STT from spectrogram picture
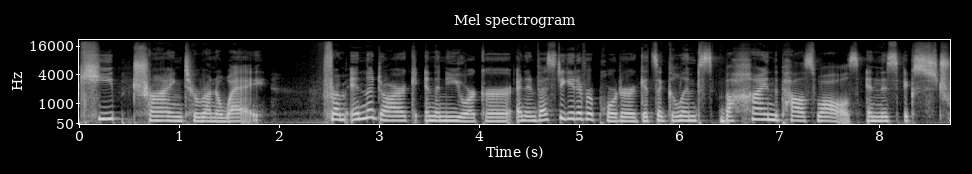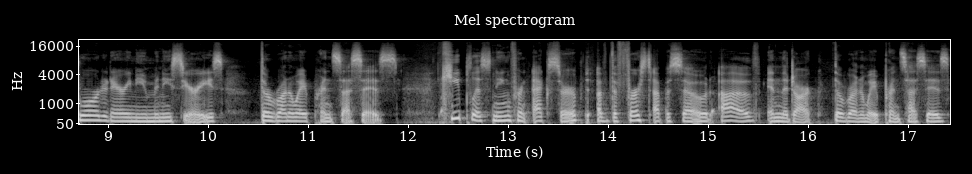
keep trying to run away? From In the Dark in The New Yorker, an investigative reporter gets a glimpse behind the palace walls in this extraordinary new miniseries, The Runaway Princesses. Keep listening for an excerpt of the first episode of In the Dark, The Runaway Princesses,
